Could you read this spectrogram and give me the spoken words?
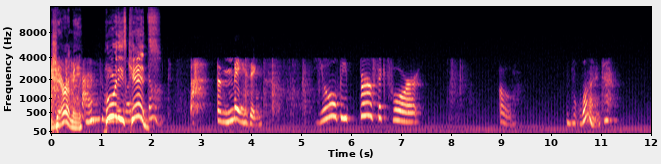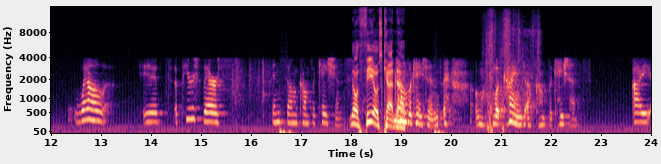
Jeremy? And Who are these kids? Ah, Amazing. You'll be perfect for. Oh. What? Well, it appears there's been some complications. No, Theo's cat now. Complications? What kind of complications? I.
